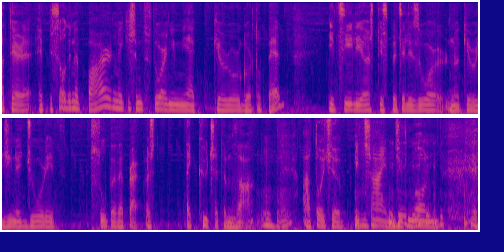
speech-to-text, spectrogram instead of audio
Atëherë, episodin e parë ne kishim të ftuar një mjek kirurg ortoped, i cili është i specializuar në kirurgjinë e gjurit, supeve, pra është te kyçet e mëdha. Uh mhm. -huh. Ato që i qajnë mhm. gjithmonë, i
